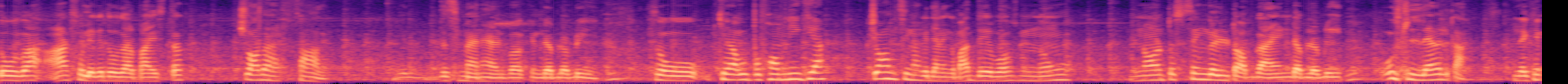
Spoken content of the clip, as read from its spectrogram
2008 से लेके 2022 तक 14 साल this man had work in W so क्या वो परफॉर्म नहीं किया? जॉन सीना के जाने के बाद there was no not a single top guy in W उस लेवल का, लेकिन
